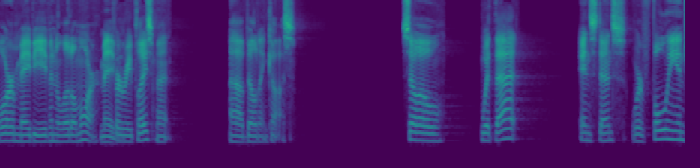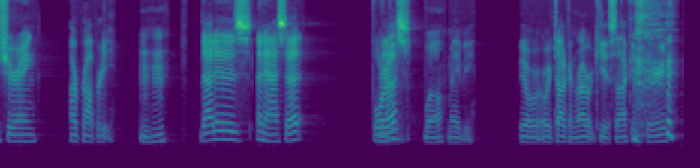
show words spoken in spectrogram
Or maybe even a little more Maybe. for replacement uh, building costs. So, with that instance, we're fully insuring our property. Mhm. That is an asset for Maybe. us. Well, maybe. You know, Are we talking Robert Kiyosaki's theory?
